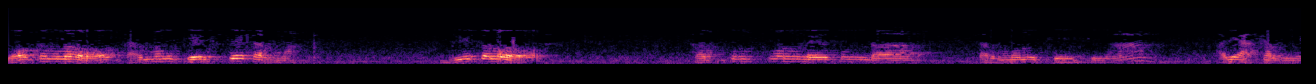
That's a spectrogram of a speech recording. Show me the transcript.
లోకంలో కర్మని చేస్తే కర్మ. గీతలో కర్తృత్వం లేకుండా కర్మను చేసినా అది అకర్మే.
